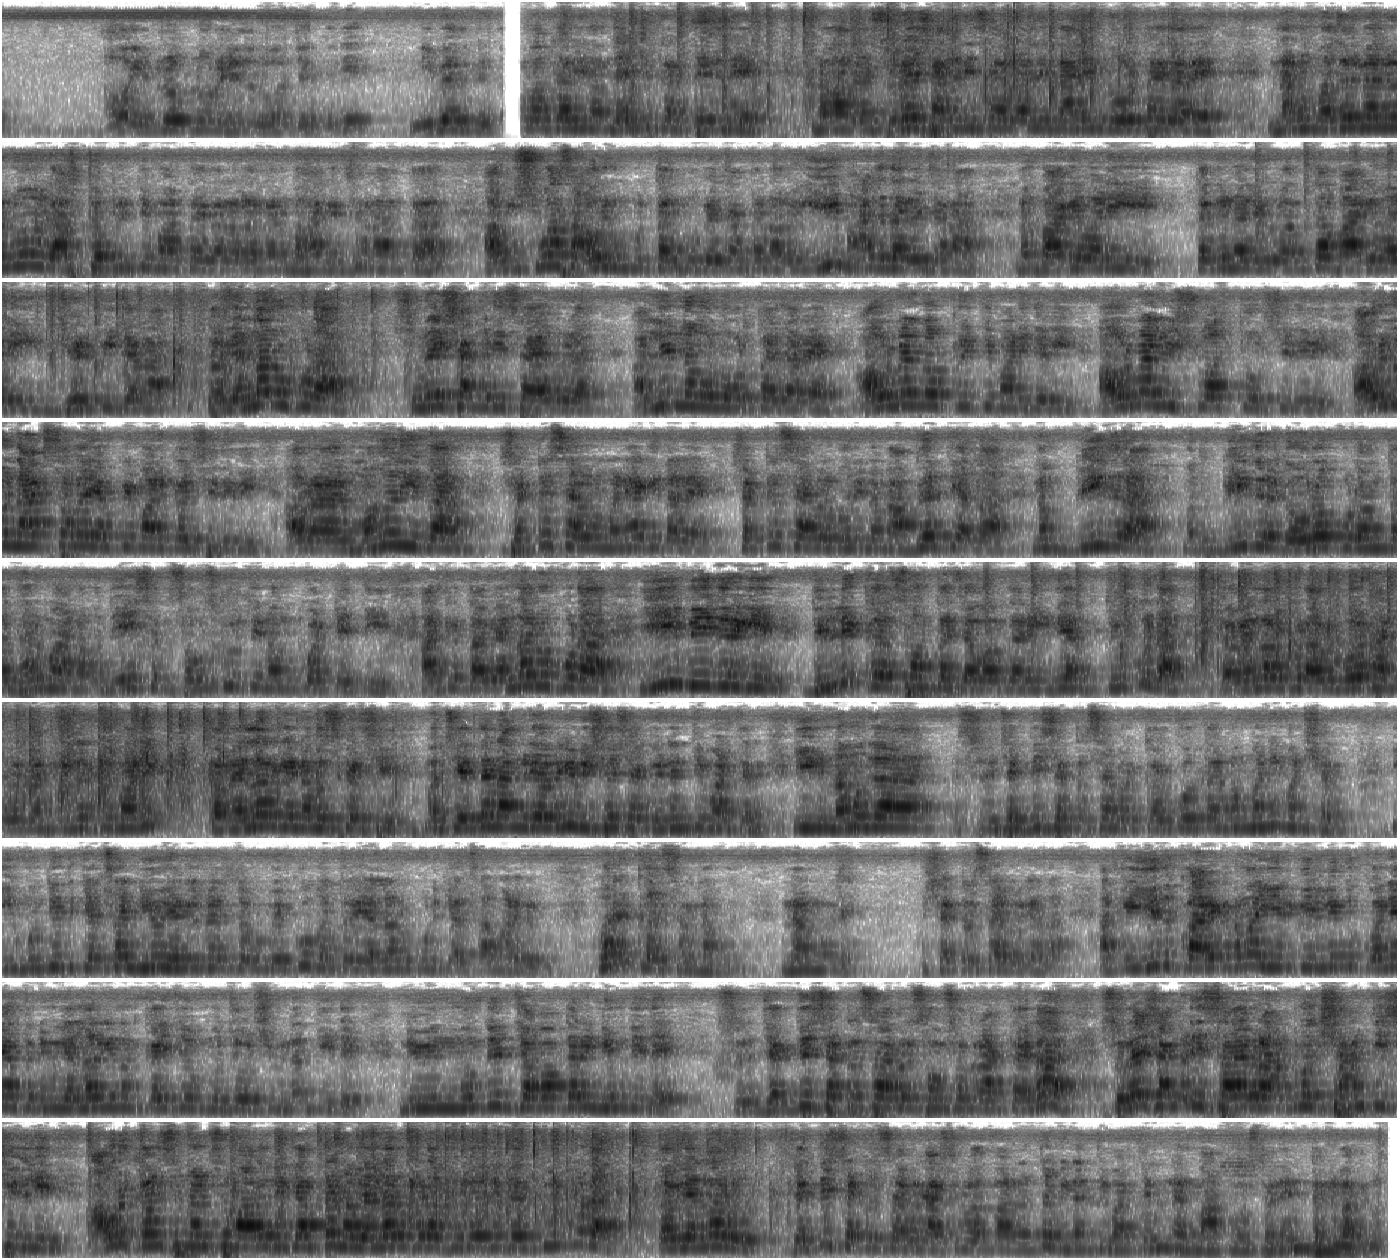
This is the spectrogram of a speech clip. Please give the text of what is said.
ಅವಾಗ ಯಡಿಯೂರಪ್ಪನವರು ಹೇಳಿದ್ರು ಜಗತ್ತಿನಿ ನೀವೇ ಜವಾಬ್ದಾರಿ ನಮ್ದು ಎಷ್ಟು ಕರ್ತವ್ಯ ಇದೆ. ನಾವು ಅದ್ರ ಸುರೇಶ್ ಅಂಗಡಿ ಸರ್ ಅಲ್ಲಿ ಮ್ಯಾಲಿಂದ ನೋಡ್ತಾ ಇದ್ದಾರೆ. ನನ್ನ ಮಗಳ ಮೇಲೂ ಅಷ್ಟು ಪ್ರೀತಿ ಮಾಡ್ತಾ ಇದಾರಲ್ಲ ನನ್ನ ಭಾಗದ ಜನ ಅಂತ. ಆ ವಿಶ್ವಾಸ ಅವ್ರಿಗೆ ತಲುಪಬೇಕಂತ ನಾವು ಈ ಭಾಗದಾರ ಜನ. ನಮ್ಮ ಬಾಗೇವಾಡಿ ತಗನಲ್ಲಿ ಇರುವಂತ ಬಾಗೇವಾಡಿ ಜಡ್ಪಿ ಜನ, ತಾವೆಲ್ಲರೂ ಕೂಡ ಸುರೇಶ್ ಅಂಗಡಿ ಸಾಹೇಬ್ರ ಅಲ್ಲಿ ನಾವು ನೋಡ್ತಾ ಇದ್ದಾರೆ, ಅವ್ರ ಮೇಲೆ ನಾವು ಪ್ರೀತಿ ಮಾಡಿದೀವಿ ಅವ್ರ ಮೇಲೆ ವಿಶ್ವಾಸ ತೋರಿಸಿದೀವಿ ಅವ್ರಿಗೂ ನಾಲ್ಕು ಸಲ ಎಂ ಪಿ ಮಾಡಿ ಕಳ್ಸಿದೀವಿ ಅವರ ಮಗಳೀಗ ಶೆಟ್ಟರ್ ಸಾಹೇಬ್ರ ಮನೆಯಾಗಿದ್ದಾಳೆ. ಶೆಟ್ಟರ್ ಸಾಹೇಬ್ರ ಬರೀ ನಮ್ಮ ಅಭ್ಯರ್ಥಿ ಅಲ್ಲ, ನಮ್ಮ ಬೀಗರ, ಮತ್ತು ಬೀಗರ ಗೌರವ ಕೊಡುವಂತ ಧರ್ಮ ನಮ್ಮ ದೇಶದ ಸಂಸ್ಕೃತಿ ನಮ್ಗೆ ಕೊಟ್ಟೈತಿ. ಅದಕ್ಕೆ ತಾವೆಲ್ಲರೂ ಕೂಡ ಈ ಬೀಗರಿಗೆ ದಿಲ್ಲಿ ಕಳಿಸುವಂತ ಜವಾಬ್ದಾರಿ ಇದೆ ಅಂತ ತಿಳ್ಕೊಂಡ ತಾವೆಲ್ಲರೂ ಕೂಡ ಅವ್ರಿಗೆ ಓಟ್ ಹಾಕಬೇಕಂತ ವಿನಂತಿ ಮಾಡಿ ತಮ್ಮೆಲ್ಲರಿಗೆ ನಮಸ್ಕರಿಸಿ. ಮತ್ತೆ ಚೇತನ ಅಂಗಡಿ ಅವರಿಗೆ ವಿಶೇಷವಾಗಿ ವಿನಂತಿ ಮಾಡ್ತೇನೆ. ಈಗ ನಮಗ ಶ್ರೀ ಜಗದೀಶ್ ಶೆಟ್ಟರ್ ಸಾಹೇಬ್ರ ಕರ್ಕೋತ ನಮ್ಮ ಮನಿ ಮನುಷ್ಯರು. ಈಗ ಮುಂದಿನ ಕೆಲಸ ನೀವು ಹೆಗಲ ಮೇಲೆ ತಗೋಬೇಕು ಮತ್ತು ಎಲ್ಲರೂ ಕೂಡಿ ಕೆಲಸ ಮಾಡಬೇಕು. ಹೊರಗೆ ಕಳ್ಸ್ರಿ ನಮ್ಗೆ. ನಮ್ಗೆ ಶೆಟ್ಟರ್ ಸಾಹೇಬ್ರಿಗೆ ಅದ. ಅದಕ್ಕೆ ಇದು ಕಾರ್ಯಕ್ರಮ ಇಲ್ಲಿಂದ ಕೊನೆ ಅಂತ ನಿಮ್ಗೆಲ್ಲರಿಗೂ ನಮ್ಮ ಕೈ ಜೋಡಿಸಿ ವಿನಂತಿ ಇದೆ. ನೀವು ಇನ್ ಮುಂದಿನ ಜವಾಬ್ದಾರಿ ನಿಮ್ದಿದೆ. ಜಗದೀಶ್ ಶೆಟ್ಟರ್ ಸಾಹೇಬ್ರ ಸಂಸದರಾಗ್ತಾ ಇಲ್ಲ. ಸುರೇಶ್ ಅಂಗಡಿ ಸಾಹೇಬ್ರ ಆತ್ಮಕ್ಕೆ ಶಾಂತಿ ಸಿಗಲಿ. ಅವ್ರ ಕನಸು ನನ್ಸು ಮಾಡೋದಿಕ್ಕೆ ಅಂತ ನಾವೆಲ್ಲರೂ ಕೂಡ ದುಡಿಯೋದಿದೆ ಅಂತ ಕೂಡ ತಾವೆಲ್ಲರೂ ಜಗದೀಶ್ ಶೆಟ್ಟರ್ ಸಾಹೇಬ್ರಿಗೆ ಆಶೀರ್ವಾದ ಮಾಡ್ರಂತ ವಿನಂತಿ ಮಾಡ್ತೇನೆ. ನನ್ನ ಮಾತು ಮುಗಿಸ್ತೇನೆ ಧನ್ಯವಾದಗಳು.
